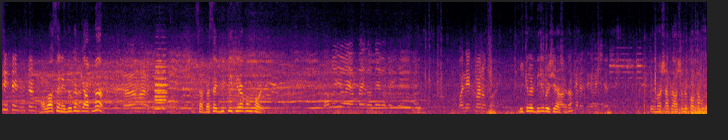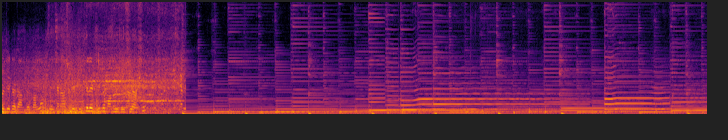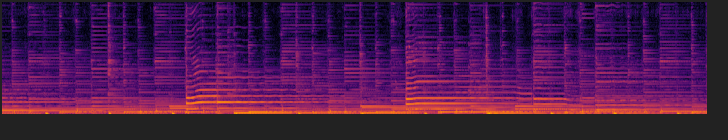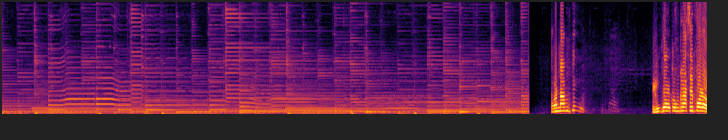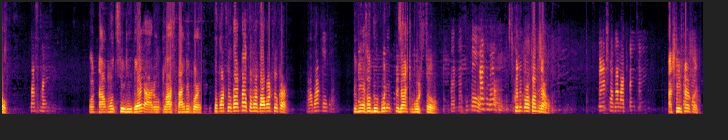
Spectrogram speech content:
ভালো আছেন? এই দোকান কি আপনার? আচ্ছা বেচাই বিক্রি কীরকম হয়? হয় হয়। হয়। বিকেলের দিকে বেশি আসে না। তো ওনার সাথে আসলে কথা বলে যেটা জানতে পারলাম যে এখানে আসলে বিকেলের দিকে মানুষ বেশি আসে। তোমার নাম কি? হৃদয় কোন ক্লাসে পড়ো। ওর নাম হচ্ছে হৃদয় আর ও ক্লাস নাইনে পড়ে। তোমার দোকান না? তোমার বাবার দোকান। তুমি এখন দুপুরে একটু জাস্ট বসছো। স্কুলে কখন যাও? সকাল আটটায় যাই। আর শেষ হয় কয়?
